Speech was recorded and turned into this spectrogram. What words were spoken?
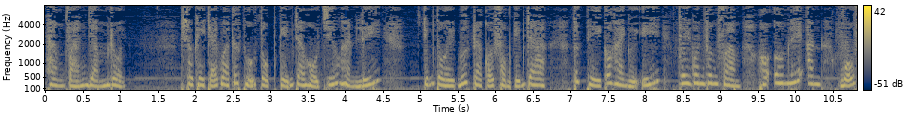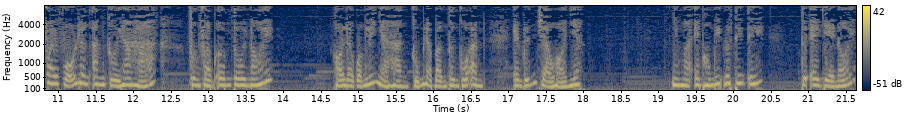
hàng vạn dặm rồi. Sau khi trải qua các thủ tục kiểm tra hộ chiếu hành lý, Chúng tôi bước ra khỏi phòng kiểm tra, tức thì có hai người Ý vây quanh Vân Phàm, họ ôm lấy anh, vỗ vai vỗ lưng anh cười ha hả. Vân Phạm ôm tôi nói Họ là quản lý nhà hàng cũng là bạn thân của anh Em đến chào họ nhé. Nhưng mà em không biết nói tiếng Ý. Tôi e dè nói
